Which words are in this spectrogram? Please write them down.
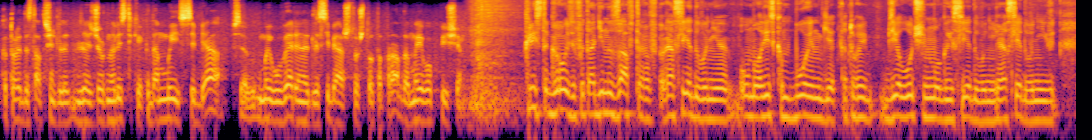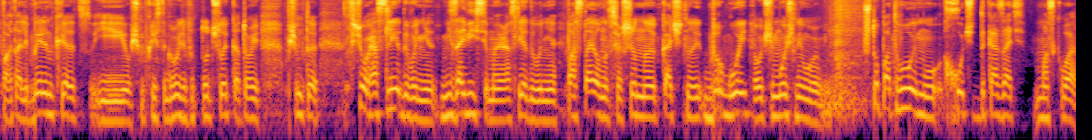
который достаточно для, для журналистики. Когда мы себя, мы уверены для себя, что что-то правда, мы его пишем. Криста Грозев – это один из авторов расследования о малазийском Боинге, который делал очень много исследований, расследований в портале Bellingcat. И, в общем, Криста Грозев – это тот человек, который, в общем-то, все расследование, независимое расследование поставил на совершенно качественный, другой, очень мощный уровень. Что, по-твоему, хочет доказать Москва?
